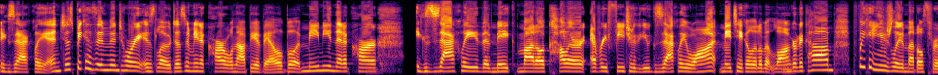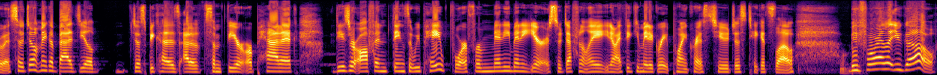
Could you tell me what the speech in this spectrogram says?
Exactly. And just because inventory is low doesn't mean a car will not be available. It may mean that a car mm-hmm. exactly the make, model, color, every feature that you exactly want may take a little bit mm-hmm. longer to come, but we can usually muddle through it. So don't make a bad deal just because out of some fear or panic. These are often things that we pay for for many many years. So definitely you know i think you made a great point chris to just take it slow. Before i let you go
